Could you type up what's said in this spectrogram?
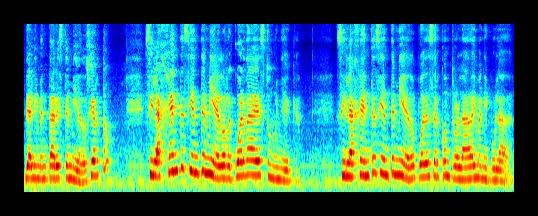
de alimentar este miedo, ¿cierto? Si la gente siente miedo, recuerda esto, muñeca. Si la gente siente miedo, puede ser controlada y manipulada.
